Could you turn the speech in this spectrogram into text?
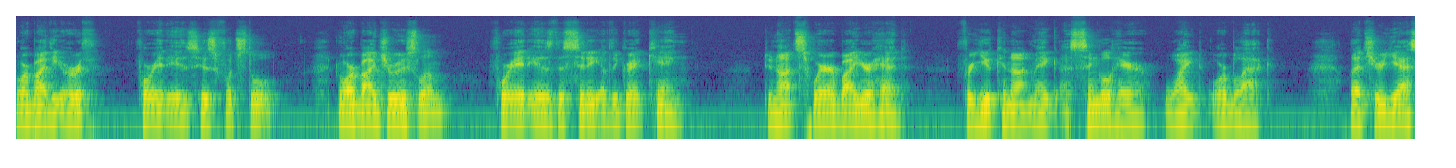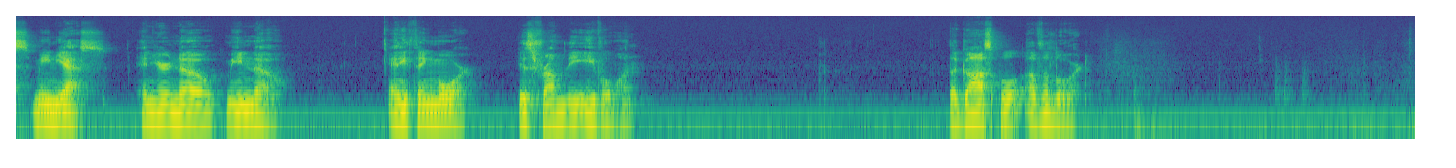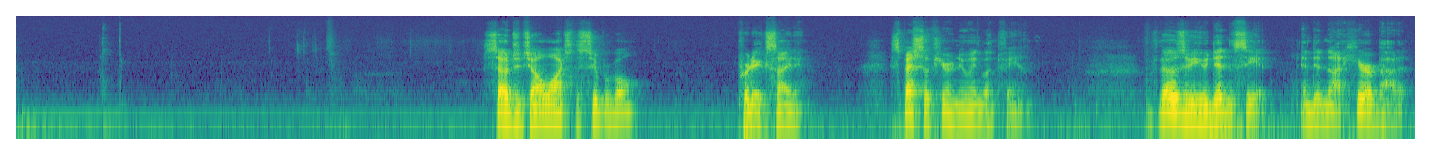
nor by the earth, for it is his footstool, nor by Jerusalem, for it is the city of the great king. Do not swear by your head, for you cannot make a single hair white or black. Let your yes mean yes, and your no mean no. Anything more is from the evil one. The Gospel of the Lord. So, did y'all watch the Super Bowl? Pretty exciting, especially if you're a New England fan. For those of you who didn't see it and did not hear about it,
